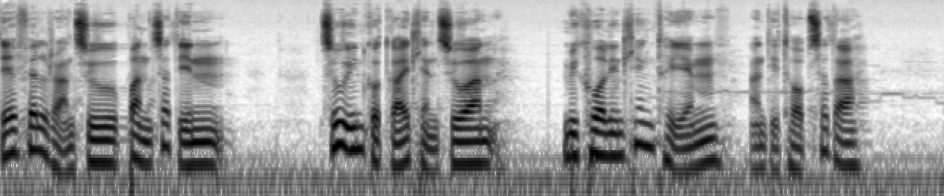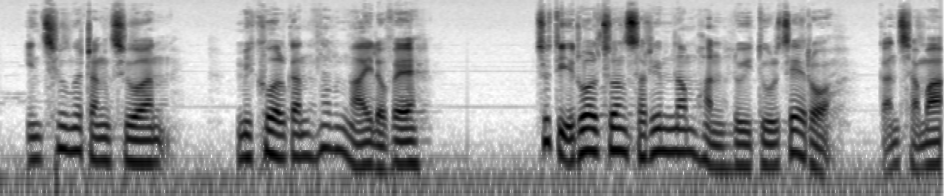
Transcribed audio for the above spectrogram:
te fel ran chu pan chatin chu in kot kai thlen chuan mi khol in thleng thayem an ti thop sata in chunga tang chuan mi khol kan hnar ngai lo ve. Chu ti rol chuan sarim nam han lui tur che ro. Kan sama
